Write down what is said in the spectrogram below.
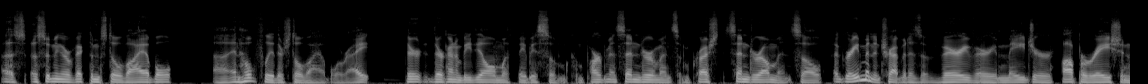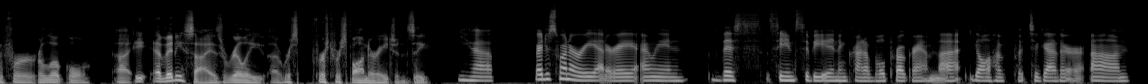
ass- assuming our victim's still viable, uh, and hopefully they're still viable, right? They're they're going to be dealing with maybe some compartment syndrome and some crush syndrome, and so agreement entrapment is a very very major operation for a local uh, of any size, really, uh, first responder agency. Yeah. I just want to reiterate I mean, this seems to be an incredible program that y'all have put together. Um,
